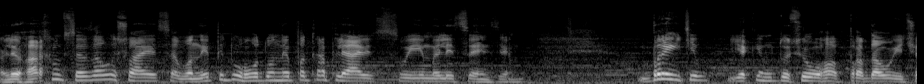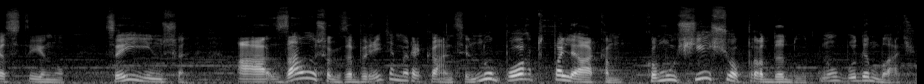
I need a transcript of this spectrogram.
Олігархам все залишається, вони під угоду не потрапляють зі своїми ліцензіями. Бритів, яким до цього продали частину, це інше. А залишок заберіть американці. Ну, порт полякам. Кому ще що продадуть, ну будемо бачити.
